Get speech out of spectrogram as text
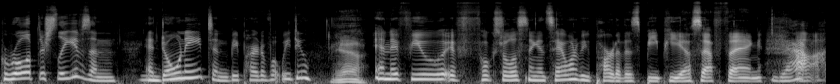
who roll up their sleeves and and donate and be part of what we do. yeah. And if you, if folks are listening and say, I want to be part of this BPSF thing, Yeah.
